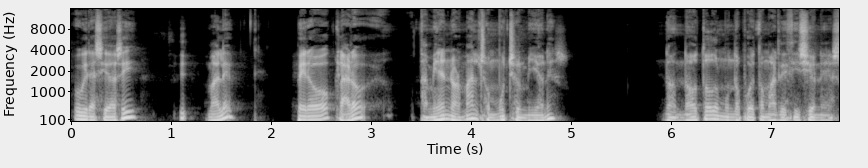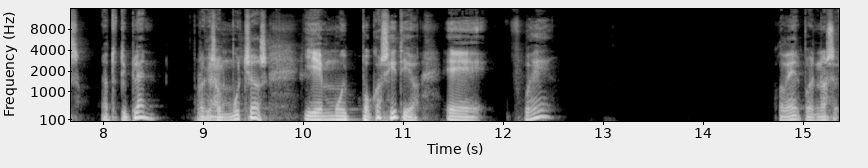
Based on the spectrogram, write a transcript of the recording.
Hubiera sido así, ¿vale? Pero, claro, también es normal, son muchos millones. No, no todo el mundo puede tomar decisiones a tutiplén, porque Claro. son muchos y en muy poco sitio. Eh, fue... Joder, pues no sé,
